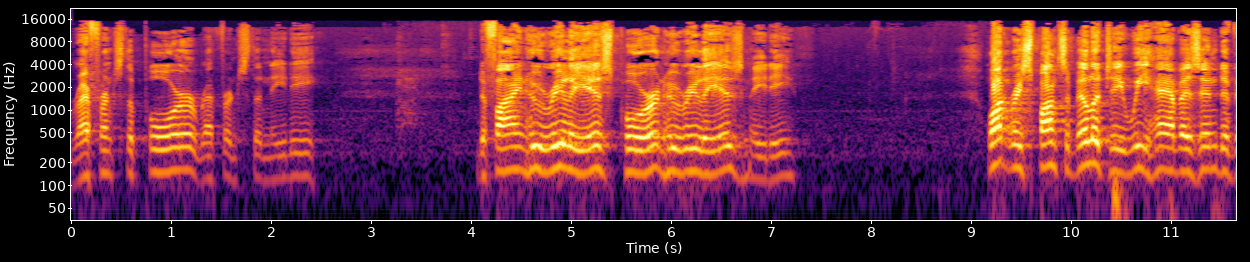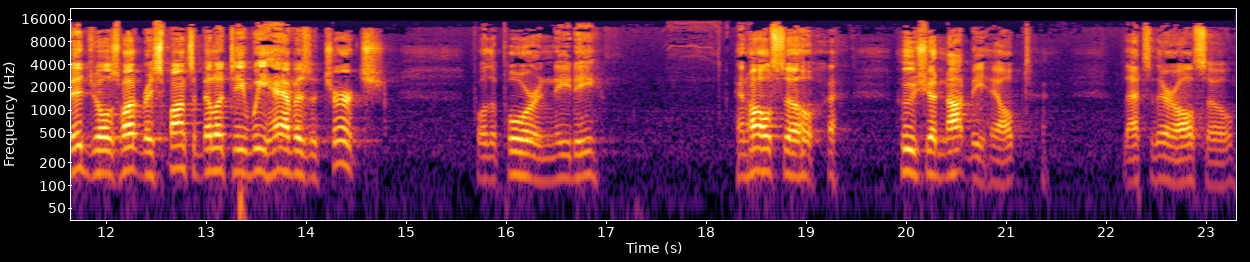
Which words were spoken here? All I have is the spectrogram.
reference the poor, reference the needy, define who really is poor and who really is needy what responsibility we have as individuals, what responsibility we have as a church for the poor and needy, and also who should not be helped. That's there also.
